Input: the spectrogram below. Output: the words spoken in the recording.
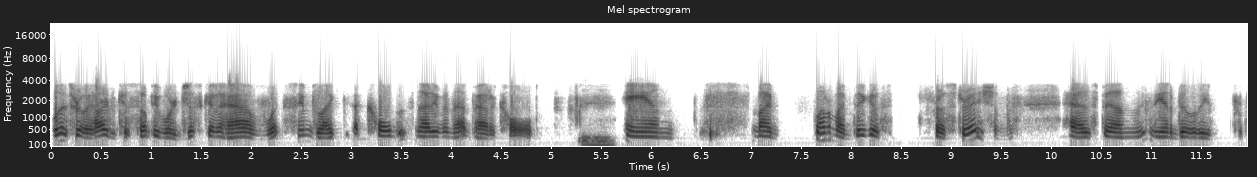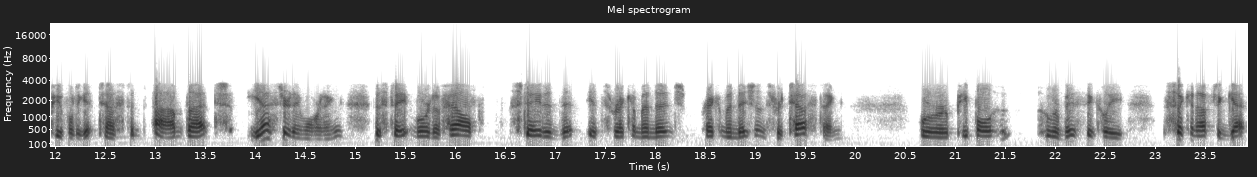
Well, it's really hard because some people are just going to have what seems like a cold that's not even that bad a cold. Mm-hmm. And my one of my biggest frustrations has been the inability for people to get tested. Uh, but yesterday morning, the State Board of Health stated that its recommended, recommendations for testing were people who were basically sick enough to get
